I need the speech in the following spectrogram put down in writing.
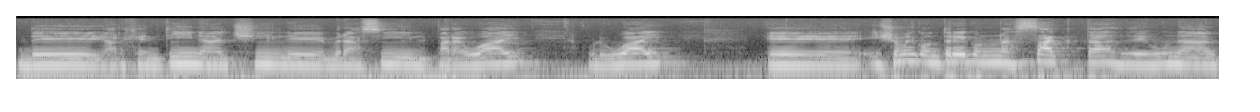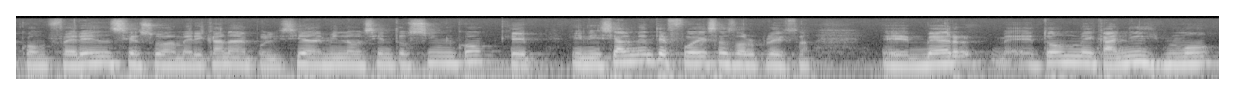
de Argentina, Chile, Brasil, Paraguay, Uruguay. Eh, y yo me encontré con unas actas de una conferencia sudamericana de policía de 1905 que inicialmente fue esa sorpresa, eh, ver eh, todo un mecanismo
